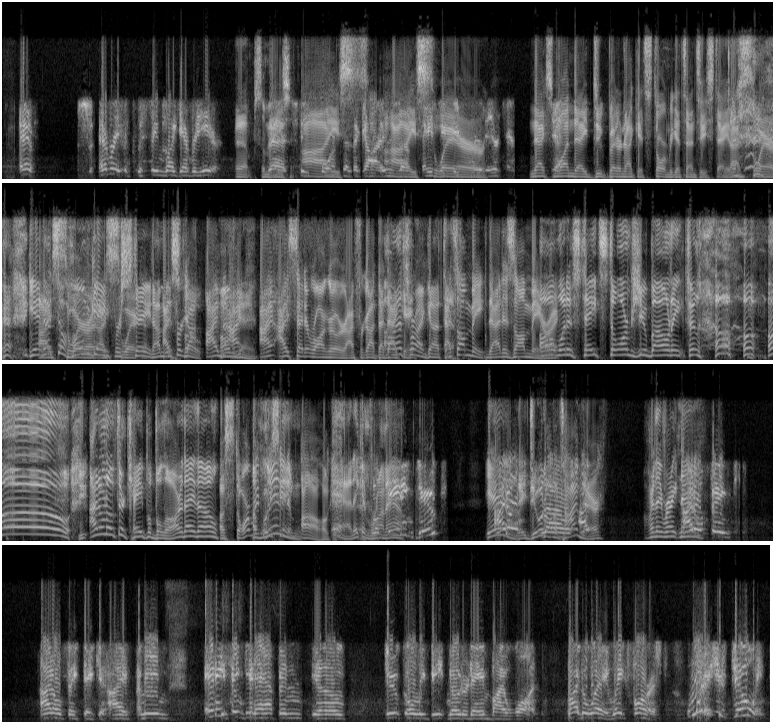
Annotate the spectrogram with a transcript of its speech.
every it seems like every year. Yeah, it's amazing. I, I uh, swear, next yeah. Monday Duke better not get stormed against NC State. I swear. yeah, that's I a swear, home game for State. I, I forgot. I, I, I, I, said it wrong earlier. I forgot that. Oh, that that's game. where I got that. That's on me. That is on me. Oh, right? what if State storms you, Boney? oh, you, I don't know if they're capable. Are they though? A storm of winning? Oh, okay. Yeah, they can run out. Duke. Yeah, they do it all the time there. Are they right now? I don't think. I don't think they can. I. I mean, anything can happen. You know, Duke only beat Notre Dame by one. By the way, Wake Forest, what are you doing?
